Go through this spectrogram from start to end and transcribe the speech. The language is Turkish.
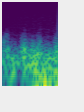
you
